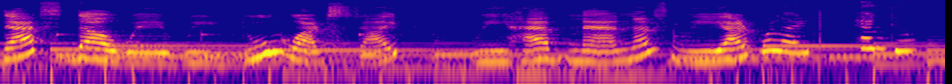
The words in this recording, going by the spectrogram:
That's the way we do what's right. We have manners, we are polite. Thank you.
